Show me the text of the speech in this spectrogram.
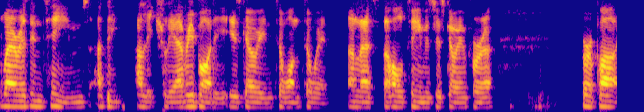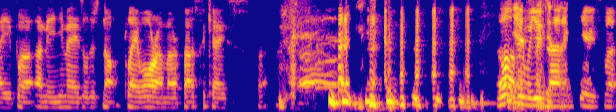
Whereas in teams, I think literally everybody is going to want to win, unless the whole team is just going for a for a party. But I mean, you may as well just not play Warhammer if that's the case. a lot of people use that excuse, but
